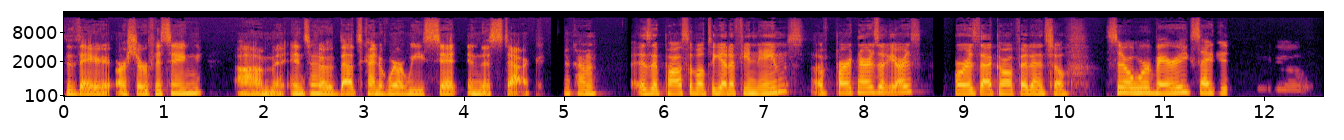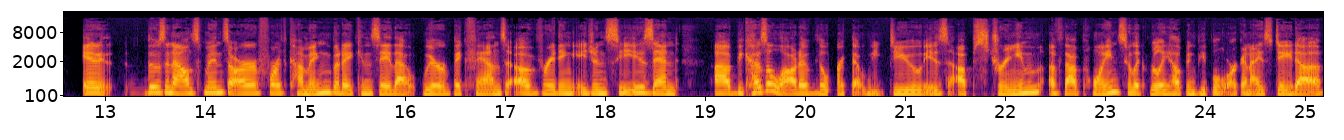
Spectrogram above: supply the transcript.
that they are surfacing. Um, and so that's kind of where we sit in this stack. Okay. Is it possible to get a few names of partners of yours or is that confidential? So we're very excited. It, those announcements are forthcoming, but I can say that we're big fans of rating agencies and uh, because a lot of the work that we do is upstream of that point. So, like, really helping people organize data,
